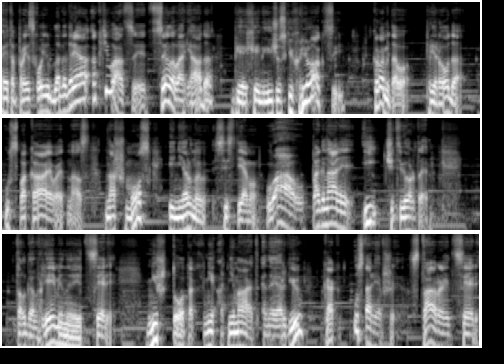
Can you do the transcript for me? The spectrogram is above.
Это происходит благодаря активации целого ряда биохимических реакций. Кроме того, природа успокаивает нас, наш мозг и нервную систему. Вау, погнали! И четвертое. Долговременные цели. Ничто так не отнимает энергию, как устаревшие старые цели.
